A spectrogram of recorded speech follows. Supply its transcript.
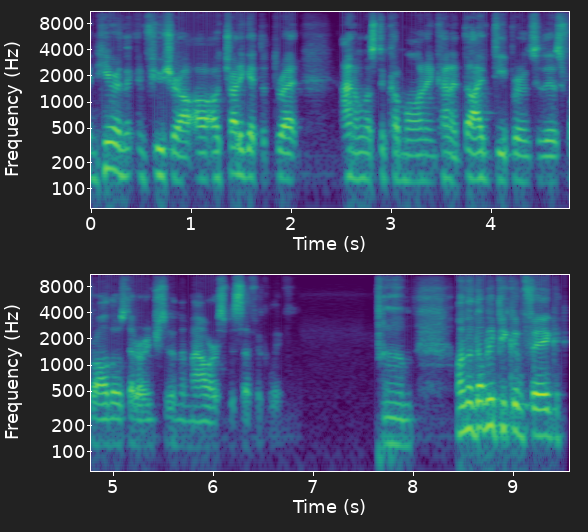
and here in the in future, I'll, I'll try to get the threat analyst to come on and kind of dive deeper into this for all those that are interested in the malware specifically. Um, on the WP config,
